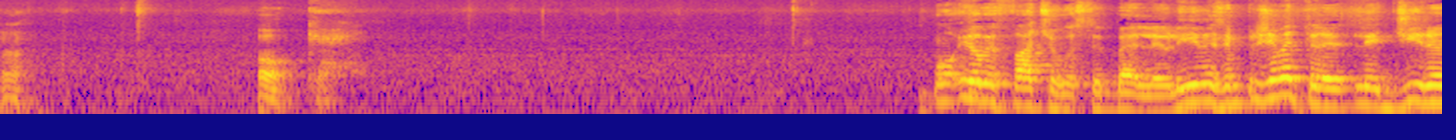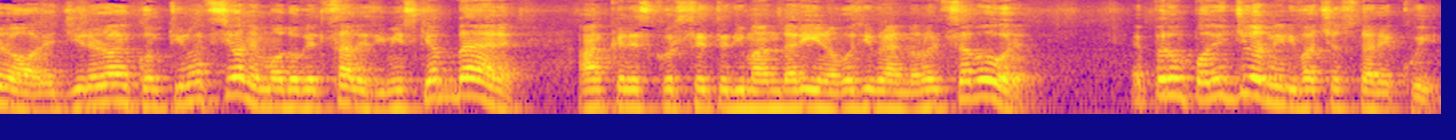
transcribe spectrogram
Mm. Ok. io che faccio queste belle olive? Semplicemente le, le, girerò, le girerò in continuazione in modo che il sale si mischia bene, anche le scorsette di mandarino così prendono il sapore e per un po' di giorni li faccio stare qui,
